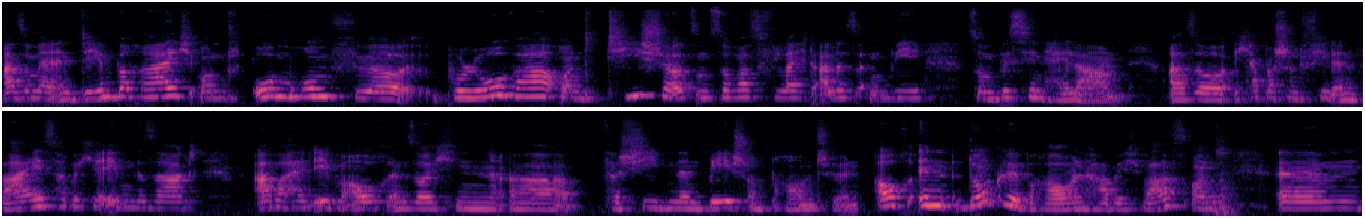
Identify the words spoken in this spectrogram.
also mehr in dem Bereich und obenrum für Pullover und T-Shirts und sowas vielleicht alles irgendwie so ein bisschen heller. Also ich habe ja schon viel in Weiß, habe ich ja eben gesagt aber halt eben auch in solchen äh, verschiedenen Beige- und Brauntönen. Auch in Dunkelbraun habe ich was und ähm,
